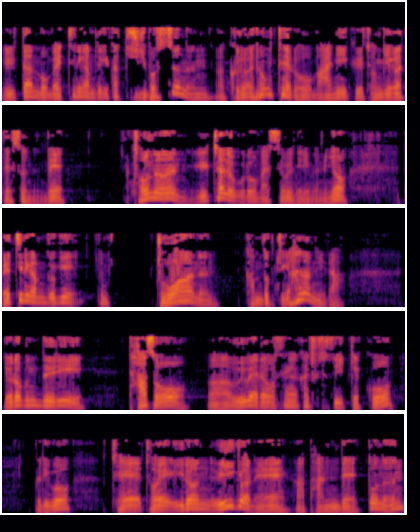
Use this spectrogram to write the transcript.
일단 뭐 매트니 감독이 다 뒤집어 쓰는 아, 그런 형태로 많이 그 전개가 됐었는데 저는 1차적으로 말씀을 드리면요. 매트니 감독이 좀 좋아하는 감독 중에 하나입니다. 여러분들이 다소 어, 의외라고 생각하실 수 있겠고 그리고 제 저의 이런 의견에 아, 반대 또는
